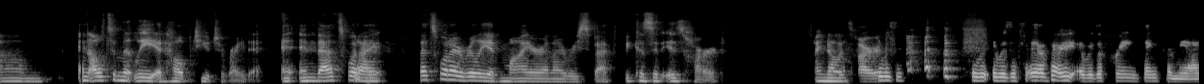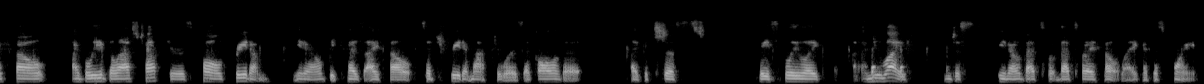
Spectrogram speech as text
um, and ultimately it helped you to write it. And, and that's what i that's what i really admire and i respect because it is hard. I know it's hard. It was a, it was a, a very it was a freeing thing for me. I felt i believe the last chapter is called freedom you know because i felt such freedom afterwards like all of it like it's just basically like a new life. And just, you know, that's what that's what I felt like at this point.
